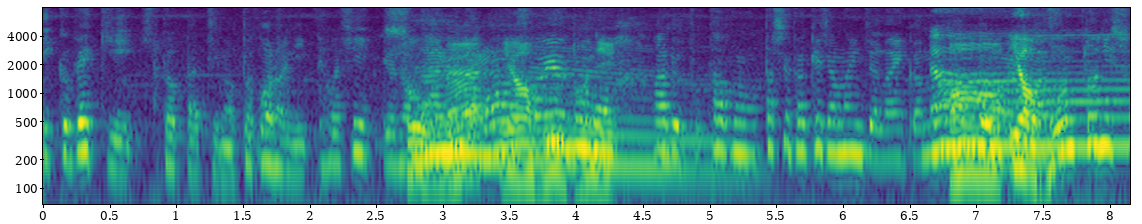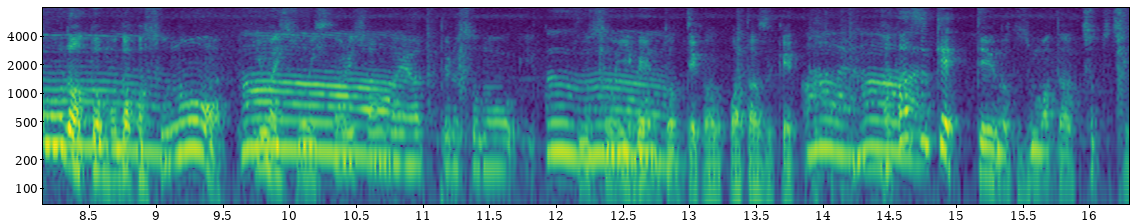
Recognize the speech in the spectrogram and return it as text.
行くべき人たちのところに行ってほしいっていうのがあるからそうね。いやそういうのもあると多分私だけじゃないんじゃないかなと思います。本当にそうだと思う。だからその今そのひかりさんがやってるそのそのイベントっていうかお片付けとか。片付けっていうのとまたちょっと違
